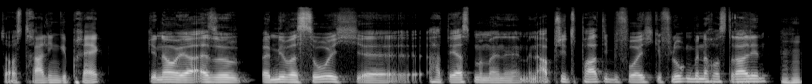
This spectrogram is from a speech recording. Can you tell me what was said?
so Australien geprägt? Genau, ja. Also bei mir war es so, ich äh, hatte erstmal meine, meine Abschiedsparty, bevor ich geflogen bin nach Australien. Mhm.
